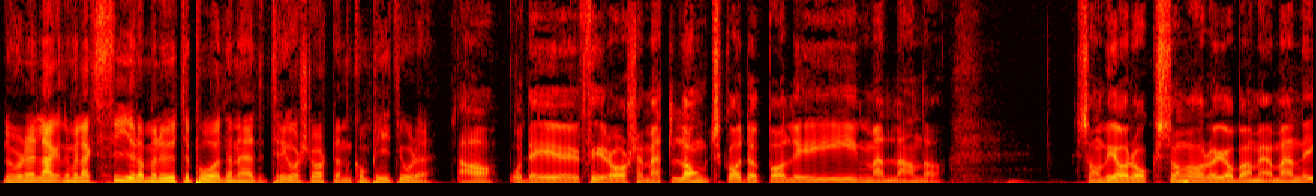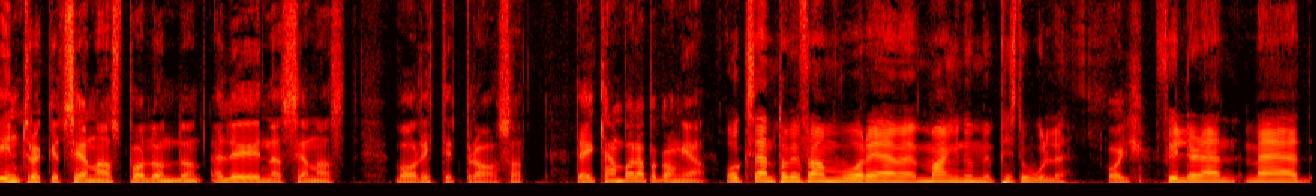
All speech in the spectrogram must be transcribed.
Nu har, lagt, nu har lagt fyra minuter på den här treårsstarten Complete gjorde. Ja, och det är fyra år sedan med ett långt skadeuppehåll emellan då. Som vi har också har att jobba med. Men intrycket senast på London, eller näst senast, var riktigt bra. Så att det kan vara på gång ja. Och sen tar vi fram vår eh, Magnum-pistol. Oj. Fyller den med...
